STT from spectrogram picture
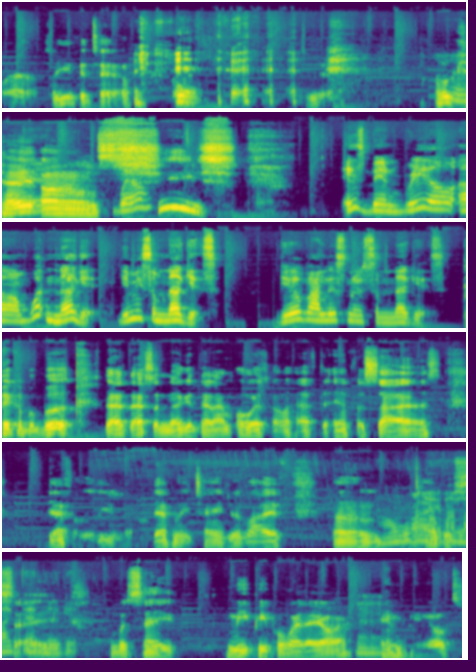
around. So you could tell. okay. Yeah. Okay. Um. Well, Sheesh. it's been real. Um, what nugget? Give me some nuggets. Give our listeners some nuggets. Pick up a book. That that's a nugget that I'm always gonna have to emphasize. Definitely, definitely change your life. Um, All I right, I would like that say, nugget. I would say, meet people where they are hmm and build.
